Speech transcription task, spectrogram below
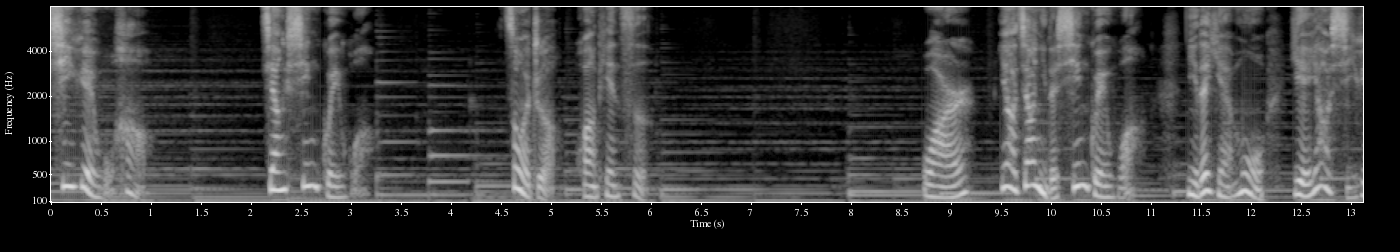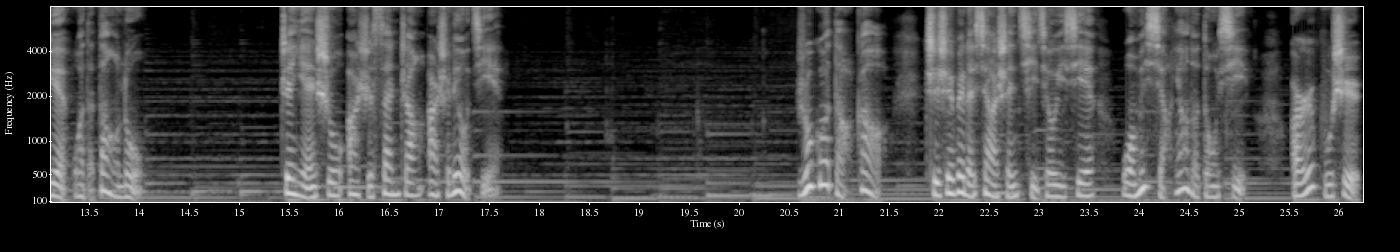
七月五号，将心归我。作者黄天赐。我儿，要将你的心归我，你的眼目也要喜悦我的道路。箴言书二十三章二十六节。如果祷告只是为了向神祈求一些我们想要的东西，而不是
